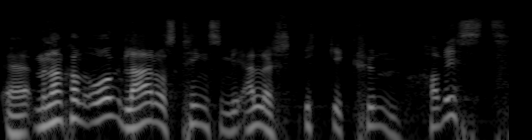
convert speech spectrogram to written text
Eh, men han kan òg lære oss ting som vi ellers ikke kun har visst.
